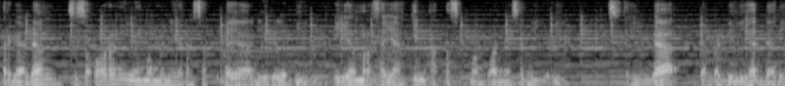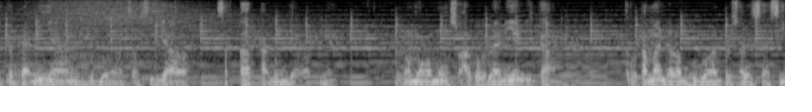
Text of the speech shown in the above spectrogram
terkadang seseorang yang mempunyai rasa percaya diri lebih ia merasa yakin atas kemampuannya sendiri sehingga dapat dilihat dari keberanian, hubungan sosial, serta tanggung jawabnya. Ngomong-ngomong soal keberanian nih Kak, terutama dalam hubungan bersosialisasi,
